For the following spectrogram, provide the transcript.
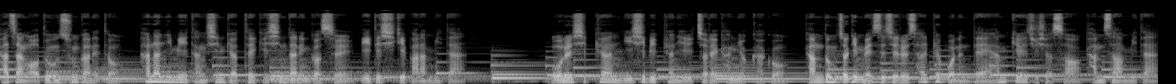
가장 어두운 순간에도 하나님이 당신 곁에 계신다는 것을 믿으시기 바랍니다. 오늘 시편 22편 1절의 강력하고 감동적인 메시지를 살펴보는데 함께 해주셔서 감사합니다.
